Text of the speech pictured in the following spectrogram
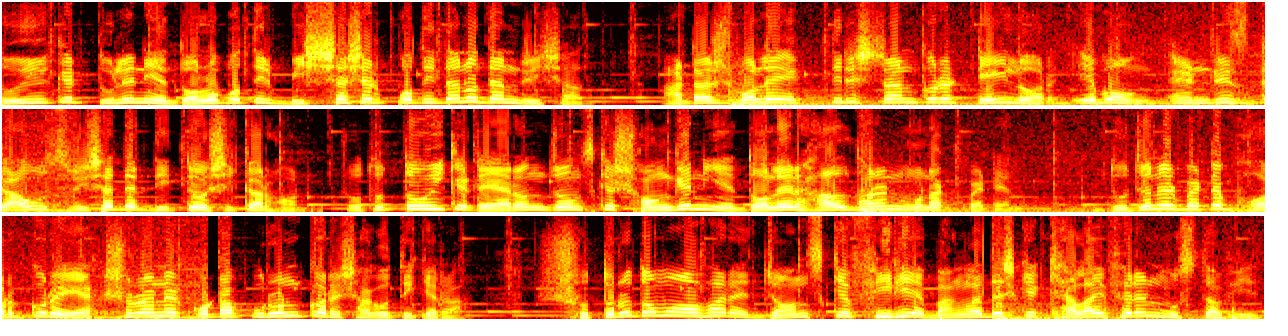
দুই উইকেট তুলে নিয়ে দলপতির বিশ্বাসের প্রতিদানও দেন রিশাদ। আটাশ বলে একত্রিশ রান করে টেইলর এবং অ্যান্ড্রিস গাউস রিশাদের দ্বিতীয় শিকার হন। চতুর্থ উইকেটে অ্যারন জোন্সকে সঙ্গে নিয়ে দলের হাল ধরেন মোনাক প্যাটেল। দুজনের ব্যাটে ভর করে একশো রানের কোটা পূরণ করে স্বাগতিকেরা। সতেরোতম ওভারে জন্সকে ফিরিয়ে বাংলাদেশকে খেলায় ফেরেন মুস্তাফিজ।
